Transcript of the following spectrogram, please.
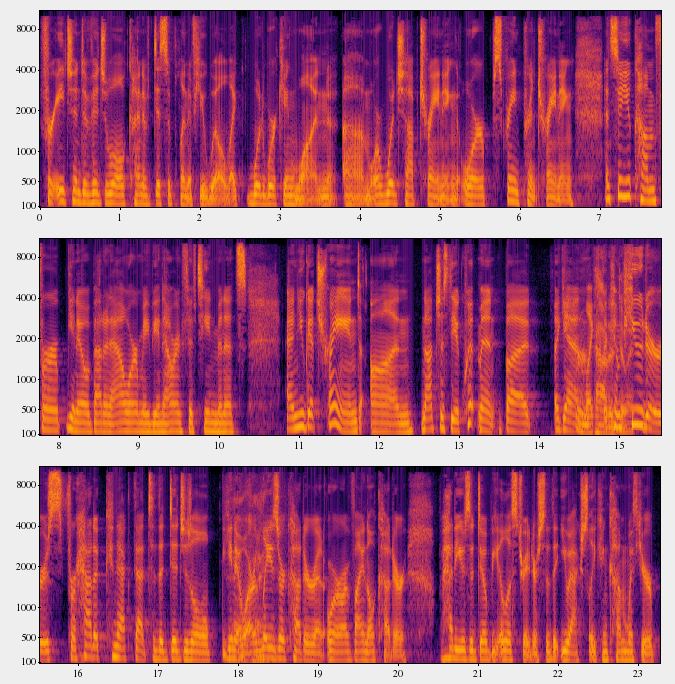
for each individual kind of discipline, if you will, like woodworking one, um, or woodshop training, or screen print training. And so you come for, you know, about an hour, maybe an hour and 15 minutes, and you get trained on not just the equipment, but again, like the to do it. computers for how to connect that to the digital, you know, our laser cutter or our vinyl cutter, how to use Adobe Illustrator so that you actually can come with your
